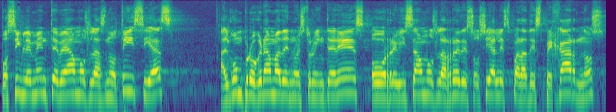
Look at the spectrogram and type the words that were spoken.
posiblemente veamos las noticias, algún programa de nuestro interés o revisamos las redes sociales para despejarnos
